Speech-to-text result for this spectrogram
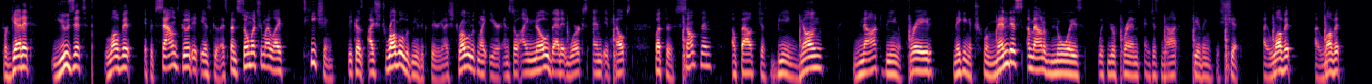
forget it, use it, love it. If it sounds good, it is good. I spend so much of my life teaching because I struggled with music theory and I struggled with my ear. And so I know that it works and it helps. But there's something about just being young, not being afraid, making a tremendous amount of noise with your friends, and just not giving a shit. I love it. I love it.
